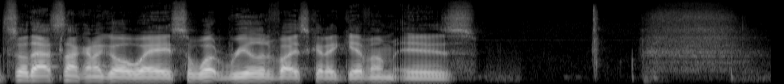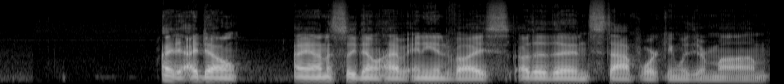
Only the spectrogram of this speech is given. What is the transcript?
so that's not going to go away. So what real advice could I give him is I, I don't. I honestly don't have any advice other than stop working with your mom.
